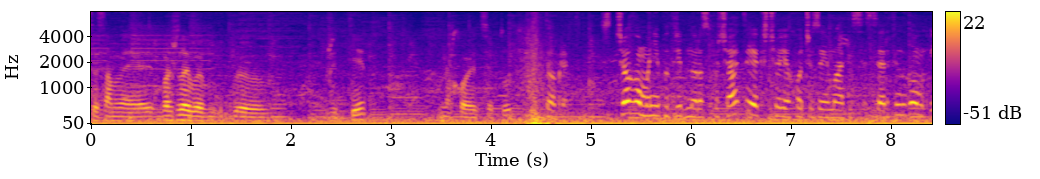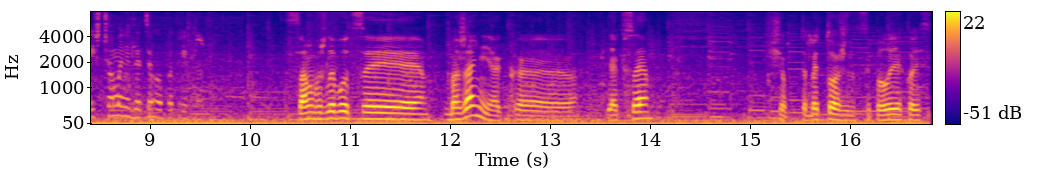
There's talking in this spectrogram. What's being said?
все саме важливе в, в житті. знаходяться тут. Добре. З чого мені потрібно розпочати, якщо я хочу займатися серфінгом, і що мені для цього потрібно? Саме важливо це бажання, як, е, як все, щоб тебе теж зацепили якось.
